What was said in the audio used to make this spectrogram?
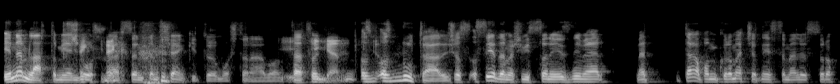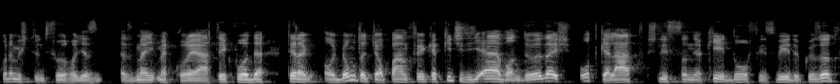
én nem láttam ilyen gyorsulást szerintem senkitől mostanában. Tehát, hogy Igen. Az, az brutális, az, az érdemes visszanézni, mert, mert tegnap, amikor a meccset néztem először, akkor nem is tűnt föl, hogy ez, ez me, mekkora játék volt, de tényleg, ahogy bemutatja a pánféket, kicsit így el van dőlve, és ott kell átslisszani a két Dolphins védő között,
